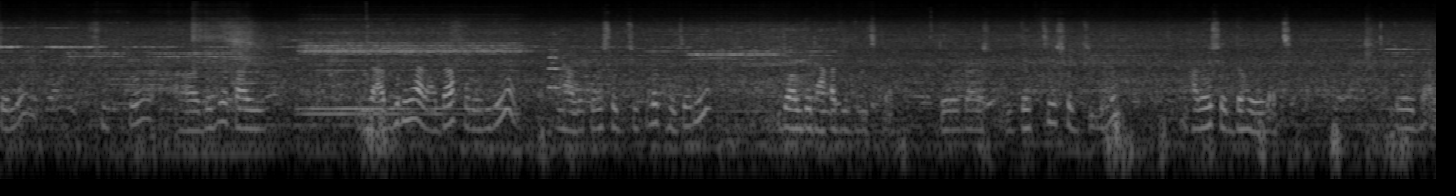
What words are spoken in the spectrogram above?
তেলে শুক্তো দেবো তাই রাঁধুনি আর আদা ফোড়ন দিয়ে ভালো করে সবজিগুলো ভেজে নিয়ে জল দিয়ে ঢাকা দিয়ে দিয়েছিলাম। তো এবার দেখছি সবজিগুলো ভালোই সেদ্ধ হয়ে গেছে। তো এবার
